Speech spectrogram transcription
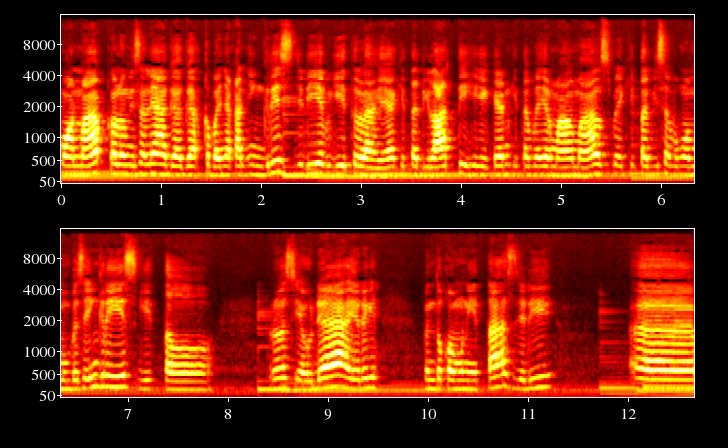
mohon maaf kalau misalnya agak-agak kebanyakan Inggris jadi ya begitulah ya kita dilatih ya kan kita bayar mahal-mahal supaya kita bisa ngomong bahasa Inggris gitu terus ya udah akhirnya bentuk komunitas jadi eh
